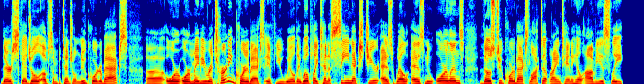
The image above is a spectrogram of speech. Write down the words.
their schedule of some potential new quarterbacks uh, or or maybe returning quarterbacks, if you will. They will play Tennessee next year as well as New Orleans. Those two quarterbacks locked up. Ryan Tannehill, obviously,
